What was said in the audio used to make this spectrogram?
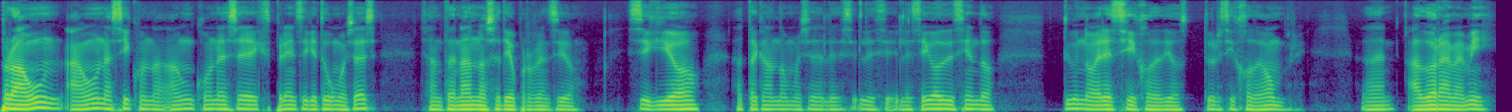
pero aún, aún así, con, aún con esa experiencia que tuvo Moisés, Satanás no se dio por vencido. Siguió atacando a Moisés. Le, sigo diciendo, tú no eres hijo de Dios, tú eres hijo de hombre. Adórame a mí.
